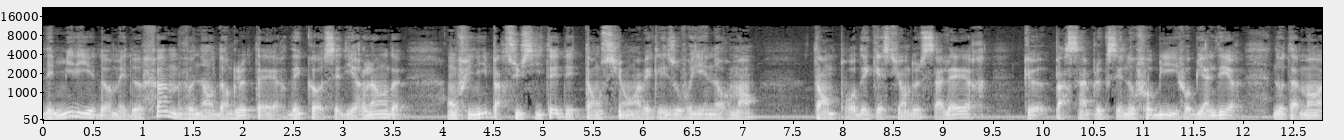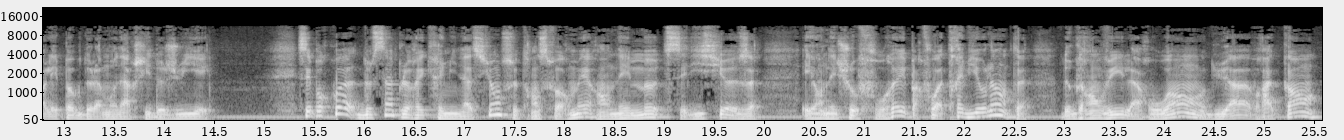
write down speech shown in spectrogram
des milliers d'hommes et de femmes venant d'Angleterre, d'Écosse et d'Irlande ont fini par susciter des tensions avec les ouvriers normands, tant pour des questions de salaire que par simple xénophobie, il faut bien le dire, notamment à l'époque de la monarchie de juillet. C'est pourquoi de simples récriminations se transformèrent en émeutes séditieuses et en échauffourées parfois très violentes, de Granville à Rouen, du Havre à Caen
